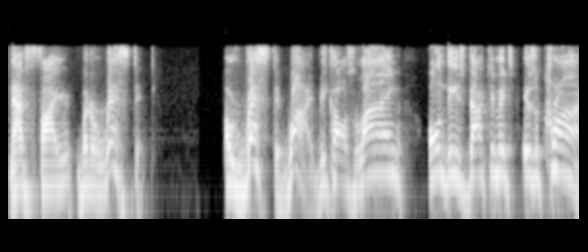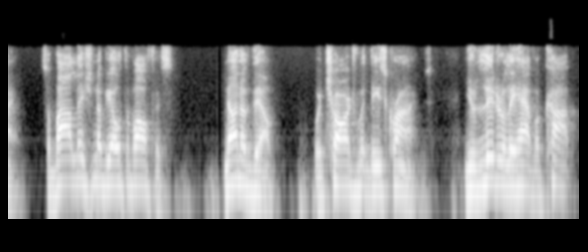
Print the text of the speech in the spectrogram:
not fired, but arrested. Arrested. Why? Because lying on these documents is a crime. It's a violation of your oath of office. None of them were charged with these crimes. You literally have a cop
